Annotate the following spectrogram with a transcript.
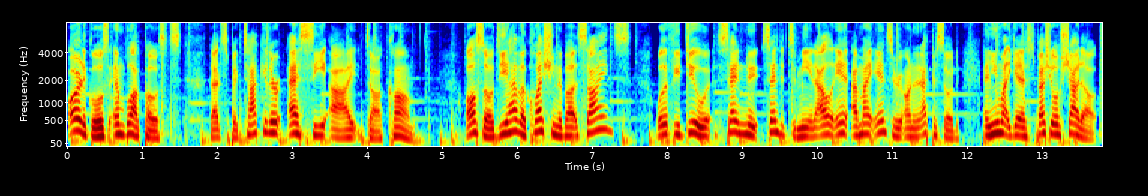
articles, and blog posts. That's spectacularsci.com. Also, do you have a question about science? Well, if you do, send it, send it to me and I'll an- I might answer it on an episode, and you might get a special shout out.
